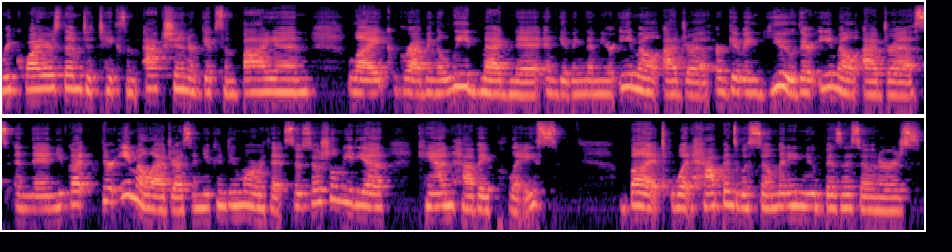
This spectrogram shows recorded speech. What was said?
requires them to take some action or give some buy in, like grabbing a lead magnet and giving them your email address or giving you their email address. And then you've got their email address and you can do more with it. So social media can have a place. But what happens with so many new business owners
